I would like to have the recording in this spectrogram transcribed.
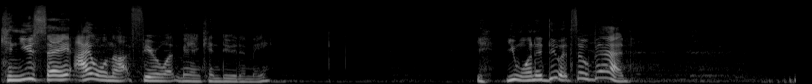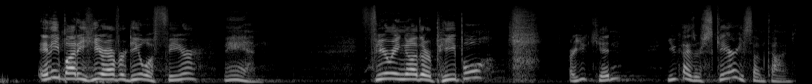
Can you say, I will not fear what man can do to me? You want to do it so bad. Anybody here ever deal with fear? Man, fearing other people? Are you kidding? You guys are scary sometimes.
